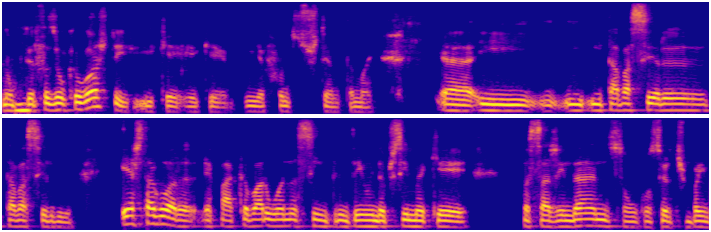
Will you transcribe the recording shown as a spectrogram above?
não poder uhum. fazer o que eu gosto e, e, que, é, e que é a minha fonte de sustento também. Uh, e estava a ser estava a ser duro. Esta agora é para acabar o ano assim, 31 ainda por cima, que é passagem de ano, são concertos bem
